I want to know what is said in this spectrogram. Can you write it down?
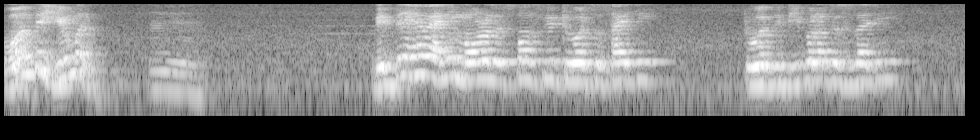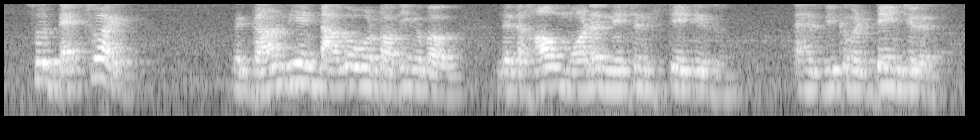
Weren't they human? Did they have any moral responsibility towards society, towards the people of the society? So that's why the Gandhi and Tagore were talking about that how modern nation state is has become a dangerous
